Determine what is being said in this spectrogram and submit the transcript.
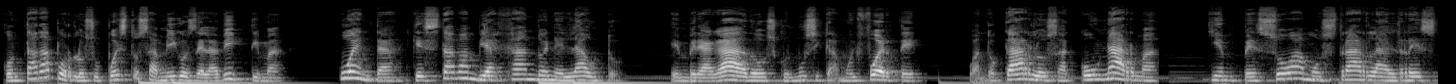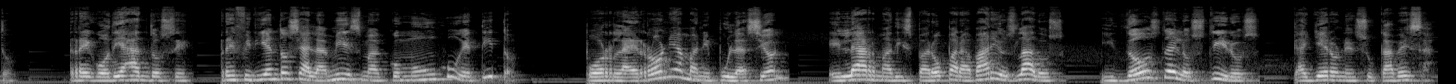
contada por los supuestos amigos de la víctima, cuenta que estaban viajando en el auto, embriagados, con música muy fuerte, cuando Carlos sacó un arma y empezó a mostrarla al resto, regodeándose, refiriéndose a la misma como un juguetito. Por la errónea manipulación, el arma disparó para varios lados y dos de los tiros cayeron en su cabeza.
